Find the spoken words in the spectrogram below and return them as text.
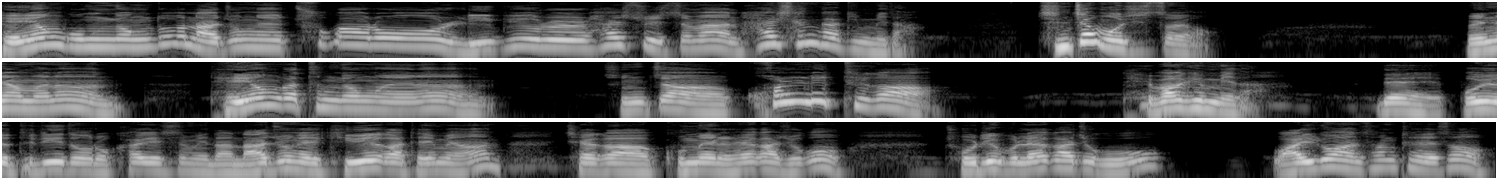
대형 공룡도 나중에 추가로 리뷰를 할 수 있으면 할 생각입니다. 진짜 멋있어요. 왜냐면은 대형 같은 경우에는 진짜 퀄리티가 대박입니다. 네, 보여드리도록 하겠습니다. 나중에 기회가 되면 제가 구매를 해가지고 조립을 해가지고 완료한 상태에서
